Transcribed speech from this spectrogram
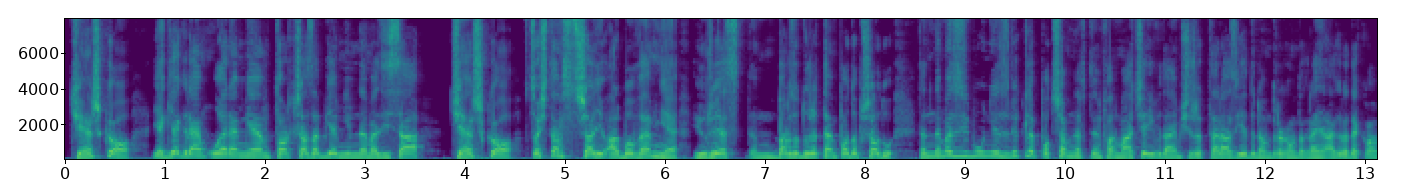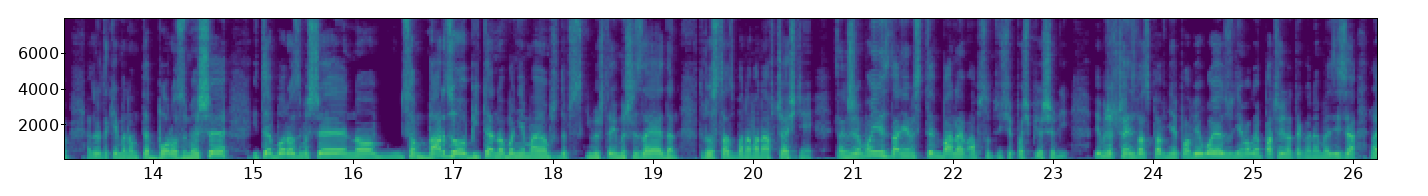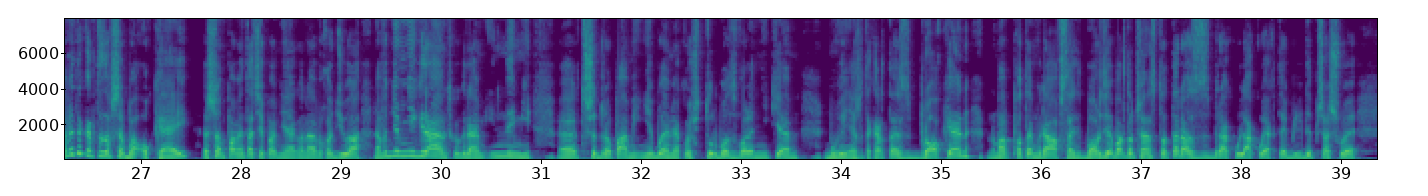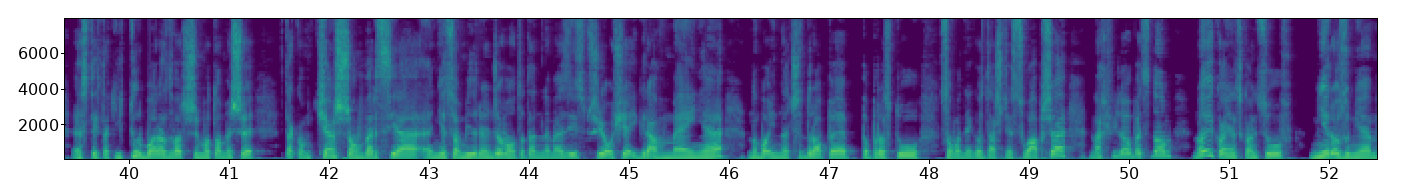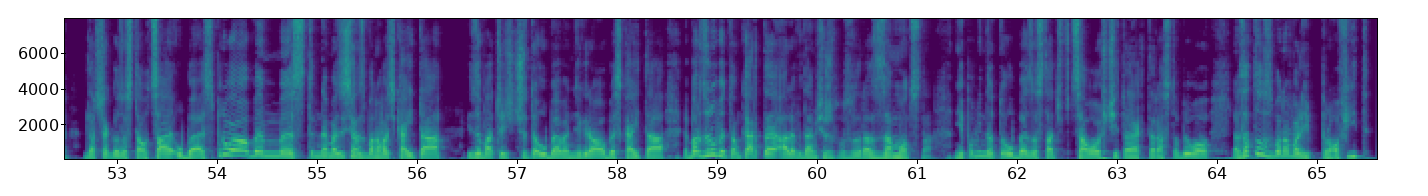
ciężko. Jak ja grałem UR-em, miałem Torcha, zabiłem nim Nemesisa, ciężko. Coś tam strzelił, albo we mnie. Już jest mm, bardzo duże tempo do przodu. Ten Nemesis był niezwykle potrzebny w tym formacie i wydaje mi się, że teraz jedyną drogą do grania agrodeką, agrodekiem będą te borozmyszy i te borozmyszy, no, są bardzo obite, no bo nie mają przede wszystkim już tej myszy za jeden, która została zbanowana wcześniej. Także moim zdaniem z tym banem absolutnie się pośpieszyli. Wiem, że część z was pewnie powie, o Jezu, nie mogłem patrzeć na tego Nemesisa. Dla mnie ta karta zawsze była ok. Zresztą pamiętacie pewnie, jak ona wychodziła. Nawet nią nie grałem, tylko grałem innymi e, trzy dropami i nie byłem jakoś turbo zwolennikiem mówienia, że ta karta jest broken. No, ma- potem grała w sideboardzie bardzo często. Teraz z braku laku, jak te buildy przeszły e, z tych takich turbo raz, dwa, trzy motomyszy w taką cięższą wersję, e, nieco midrange'ową, to ten Nemesis przyjął się i gra w mainie, no bo inne trzy dropy po prostu są od niego znacznie słabsze na chwilę obecną. No i koniec końców nie rozumiem, dlaczego został cały UB. Spróbowałbym z tym Nemesisem zbanować Kaita i zobaczyć, czy to UB będzie grało bez Kaita. Bardzo lubię tą kartę, ale wydaje mi się, że po prostu teraz za mocna. Nie powinno to UB zostać w całości tak, jak teraz to było. A za to zbanowali Profit.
